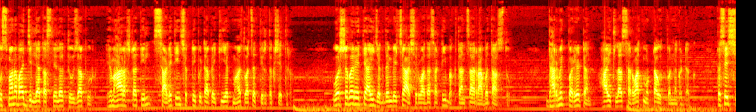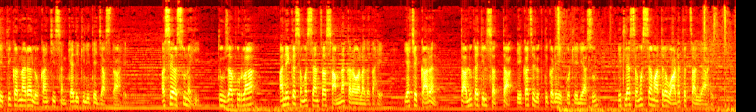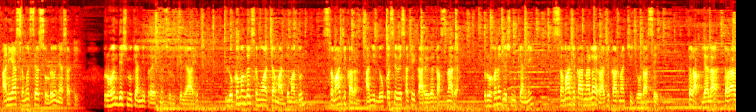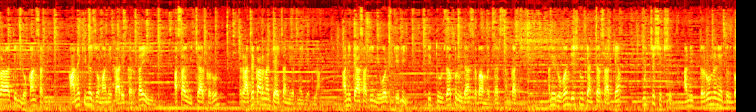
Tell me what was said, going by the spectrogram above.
उस्मानाबाद जिल्ह्यात असलेलं तुळजापूर हे महाराष्ट्रातील साडेतीन शक्तीपीठापैकी एक महत्वाचं तीर्थक्षेत्र. वर्षभर येथे आई जगदंबेच्या आशीर्वादासाठी भक्तांचा राबता असतो. धार्मिक पर्यटन हा इथला सर्वात मोठा उत्पन्न घटक. तसेच शेती करणाऱ्या लोकांची संख्या देखील इथे जास्त आहे. असे असूनही तुळजापूरला अनेक समस्यांचा सामना करावा लागत आहे. याचे कारण तालुक्यातील सत्ता एकाच व्यक्तीकडे एकवटलेली असून इथल्या समस्या मात्र वाढतच चालल्या आहेत. आणि या समस्या सोडवण्यासाठी रोहन देशमुख यांनी प्रयत्न सुरू केले आहेत. लोकमंगल समूहाच्या माध्यमातून समाजकारण आणि लोकसेवेसाठी कार्यरत असणाऱ्या रोहन देशमुख यांनी समाजकारणाला राजकारणाची जोड असेल तर आपल्याला तळागाळातील लोकांसाठी आणखीन जोमाने कार्य करता येईल असा विचार करून राजकारणात यायचा निर्णय घेतला आणि त्यासाठी निवड केली ती तुळजापूर विधानसभा मतदारसंघाची. आणि रोहन देशमुख यांच्यासारख्या उच्च शिक्षित आणि तरुण नेतृत्व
